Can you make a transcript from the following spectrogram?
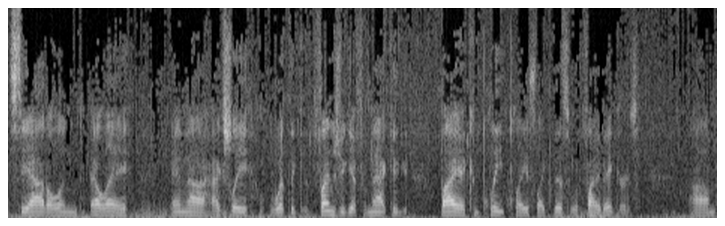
Seattle and LA. And uh, actually, with the funds you get from that, could buy a complete place like this with five acres. Um,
